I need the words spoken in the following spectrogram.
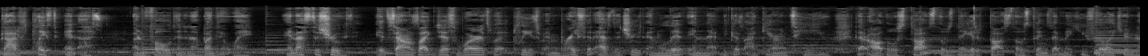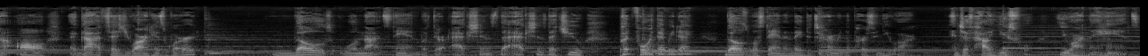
God has placed in us unfold in an abundant way. And that's the truth. It sounds like just words, but please embrace it as the truth and live in that because I guarantee you that all those thoughts, those negative thoughts, those things that make you feel like you're not all that God says you are in His Word, those will not stand. But their actions, the actions that you put forth every day, those will stand and they determine the person you are and just how useful you are in the hands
